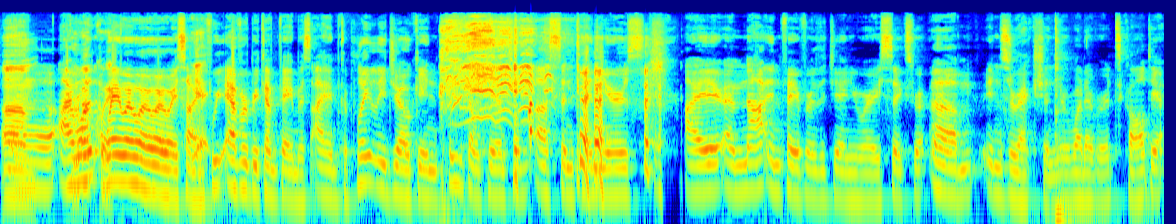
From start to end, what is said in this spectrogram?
Um, Uh, I want. quick- Wait, wait, wait, wait, wait. Sorry. Yeah. If we ever become famous, I am completely joking. Please don't cancel us in ten years. I am not in favor of the January 6th um, insurrection or whatever it's called. Yeah.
